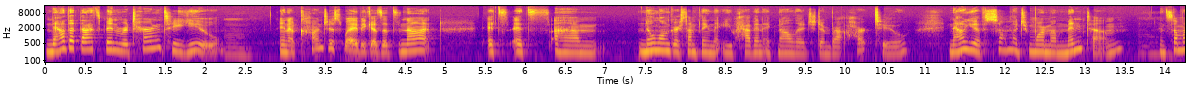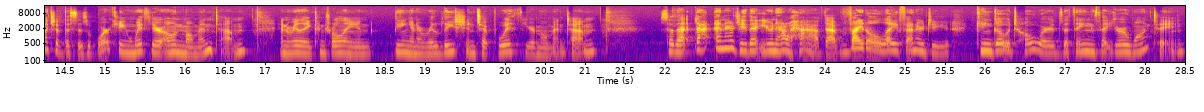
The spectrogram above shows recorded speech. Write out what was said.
Now that that's been returned to you mm. in a conscious way, because it's not, it's it's um, no longer something that you haven't acknowledged and brought heart to. Now you have so much more momentum, mm. and so much of this is working with your own momentum and really controlling and being in a relationship with your momentum so that that energy that you now have that vital life energy can go towards the things that you're wanting.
